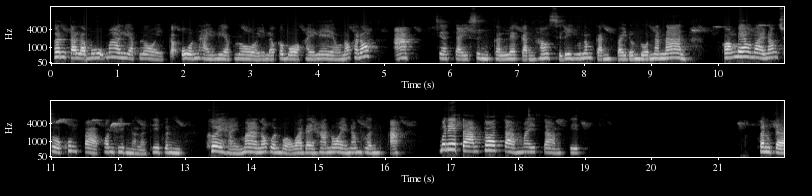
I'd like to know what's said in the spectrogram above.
เพิ่นกระบุมาเรียบร้อยก็โอนให้เรียบร้อย แล้วก็บอกให้แล้วเนาะค่ะเนาะอะเสียใจซึ่งกันและกันเฮาสิได้อยู่นํกันไปโดนๆนานๆ ของแมวน้อยน้ำโชคคุณป้าพรทิพย์นั่นแหละที่เพิ่นเคยให้มาเนาะเพิ่นบอกว่าได้ห้าน้อยนํเพิ่นอะเมื้อนี้ตามต่อตามไม่ตามติด เพิ่นก็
